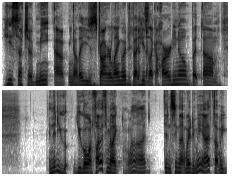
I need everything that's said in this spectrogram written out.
he's such a me." Uh, you know, they use stronger language, but he's like a hard. You know, but um and then you you go and fly with him. You're like, well, I didn't seem that way to me. I thought we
